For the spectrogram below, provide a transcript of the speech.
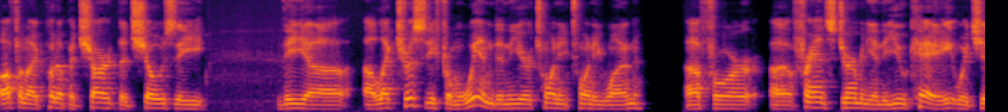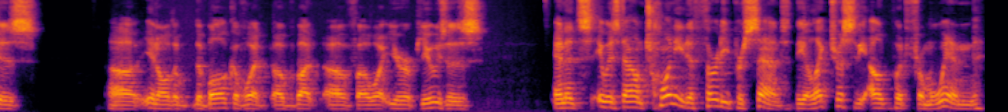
Often I put up a chart that shows the the uh, electricity from wind in the year 2021 uh, for uh, France, Germany, and the UK, which is uh, you know the, the bulk of what of of uh, what Europe uses, and it's it was down 20 to 30 percent the electricity output from wind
